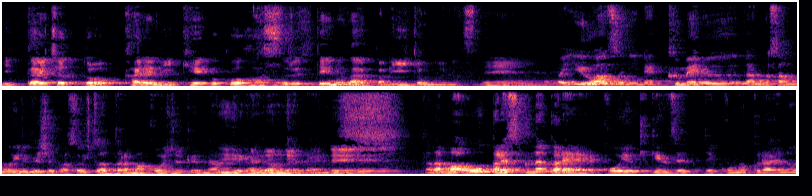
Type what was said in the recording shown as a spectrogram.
一回ちょっと彼に警告を発するっていうのがやっぱりいいと思いますね。やっぱり言わずにね組める旦那さんもいるでしょうからそういう人だったらまあこういう状況になっうん、てないなんわけで、ないからね。ただまあ多かれ少なかれこういう危険性ってこのくらいの、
